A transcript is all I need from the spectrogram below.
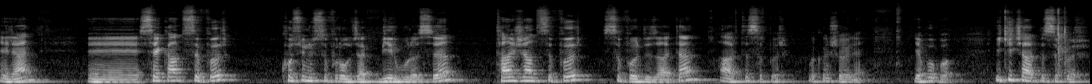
ln e, sekant 0 kosinüs 0 olacak 1 burası. Tanjant 0 0'dı zaten. Artı 0. Bakın şöyle. Yapı bu. 2 çarpı 0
